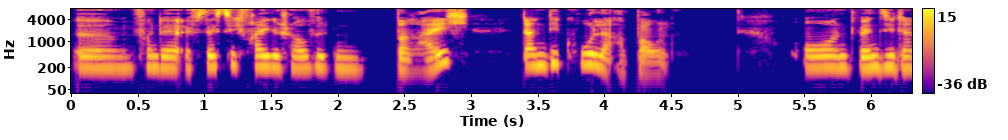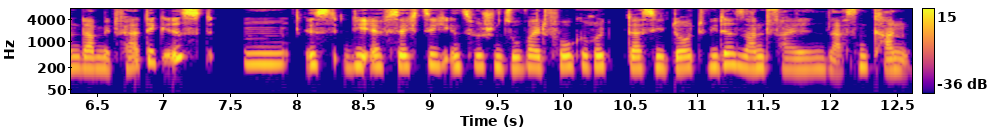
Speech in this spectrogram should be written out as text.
äh, von der F60 freigeschaufelten Bereich dann die Kohle abbauen. Und wenn sie dann damit fertig ist, mm, ist die F60 inzwischen so weit vorgerückt, dass sie dort wieder Sand fallen lassen kann.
